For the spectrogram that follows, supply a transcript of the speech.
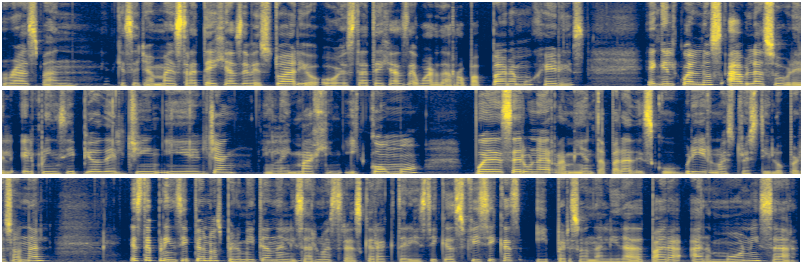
Rasban que se llama Estrategias de vestuario o Estrategias de guardarropa para mujeres, en el cual nos habla sobre el, principio del yin y el yang en la imagen y cómo puede ser una herramienta para descubrir nuestro estilo personal. Este principio nos permite analizar nuestras características físicas y personalidad para armonizar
